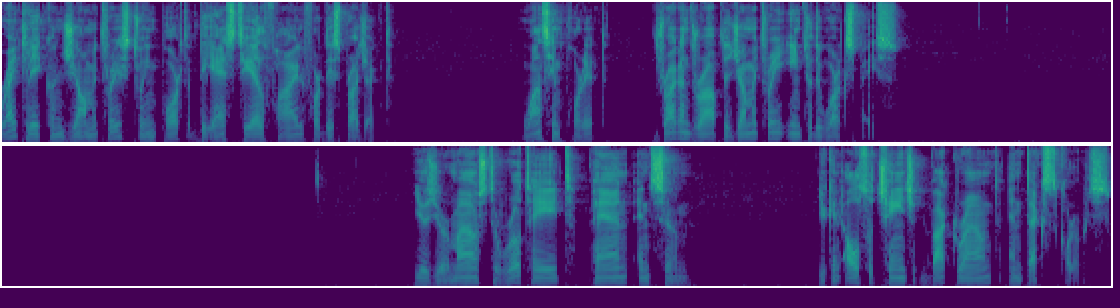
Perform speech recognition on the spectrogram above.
Right-click on Geometries to import the STL file for this project. Once imported, drag and drop the geometry into the workspace. Use your mouse to rotate, pan and zoom. You can also change the background and text colors.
